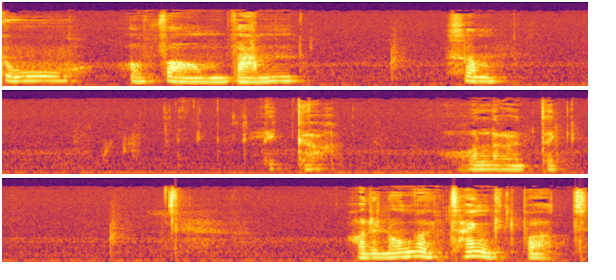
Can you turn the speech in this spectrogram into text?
god og varm venn som ligger og holder. Har du noen gang tenkt på at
